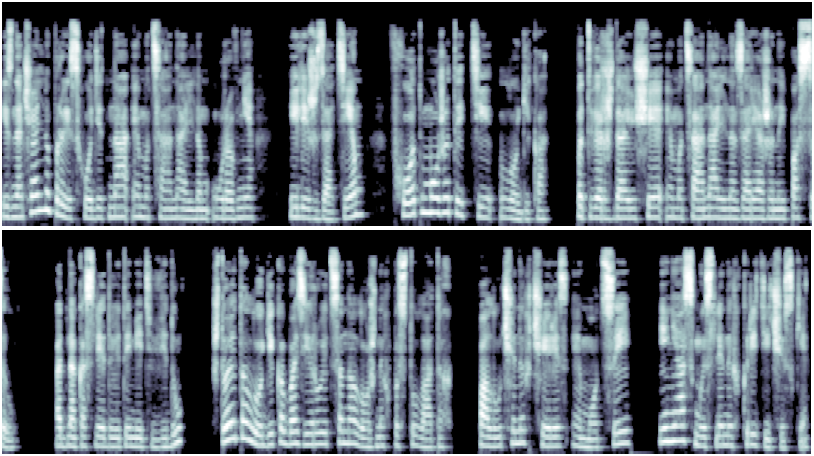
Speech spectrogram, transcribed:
изначально происходит на эмоциональном уровне, и лишь затем в ход может идти логика, подтверждающая эмоционально заряженный посыл. Однако следует иметь в виду, что эта логика базируется на ложных постулатах, полученных через эмоции и неосмысленных критически.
